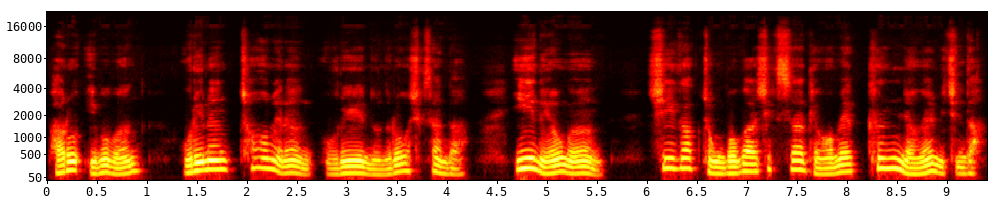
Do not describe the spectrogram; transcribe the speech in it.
바로 이 부분. 우리는 처음에는 우리 눈으로 식사한다. 이 내용은 시각 정보가 식사 경험에 큰 영향을 미친다.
